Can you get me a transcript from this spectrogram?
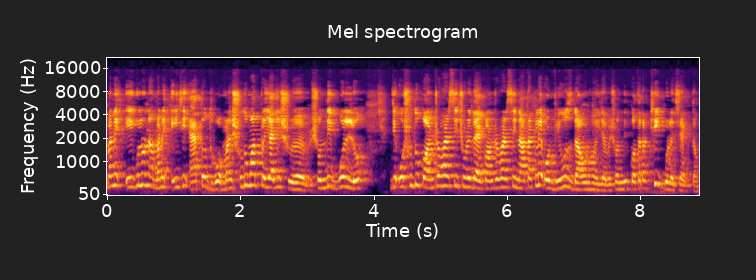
মানে এগুলো না মানে এই যে এত ধো মানে শুধুমাত্র যে সু- সন্দীপ বলল যে ও শুধু কন্ট্রোভার্সি ছুড়ে দেয় কন্ট্রোভার্সি না থাকলে ওর ভিউজ ডাউন হয়ে যাবে। সন্দীপ কথাটা ঠিক বলেছে একদম।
